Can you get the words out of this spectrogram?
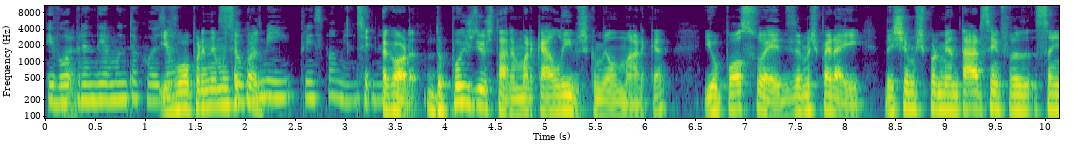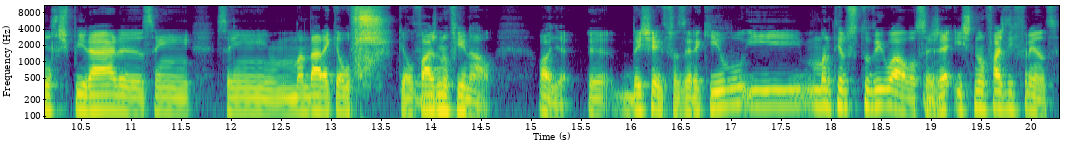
E vou é. aprender muita coisa. E vou aprender muita sobre coisa. mim, principalmente. Sim. Né? Agora, depois de eu estar a marcar livros como ele marca, e eu posso é dizer, mas espera aí, deixa-me experimentar sem, sem respirar, eh, sem, sem mandar aquele que ele faz no final. Olha, uh, deixei de fazer aquilo e manteve-se tudo igual, ou seja, isto não faz diferença.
